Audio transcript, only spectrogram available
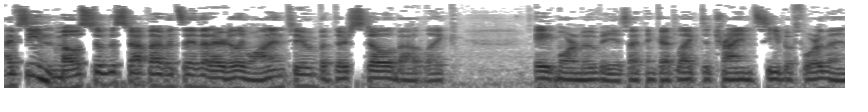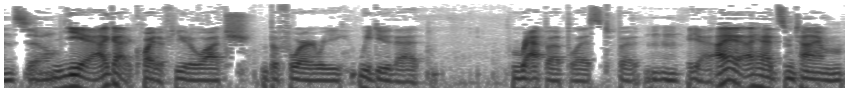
I've seen most of the stuff I would say that I really wanted to, but there's still about like eight more movies I think I'd like to try and see before then. So Yeah, I got quite a few to watch before we we do that wrap up list. But Mm-hmm. yeah, I, I had some time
